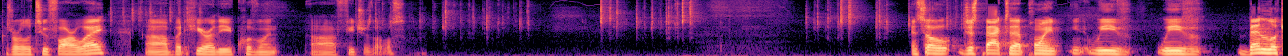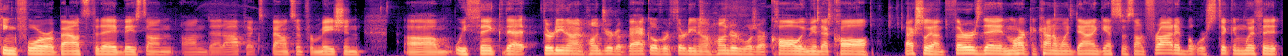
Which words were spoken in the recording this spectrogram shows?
because we're a little too far away uh, but here are the equivalent uh, features levels and so just back to that point we've we've been looking for a bounce today based on on that OPEX bounce information. Um, we think that 3,900 or back over 3,900 was our call. We made that call actually on Thursday. The market kind of went down against us on Friday, but we're sticking with it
